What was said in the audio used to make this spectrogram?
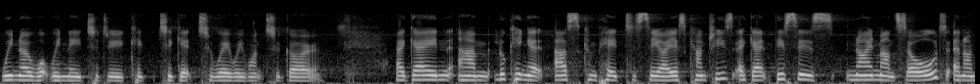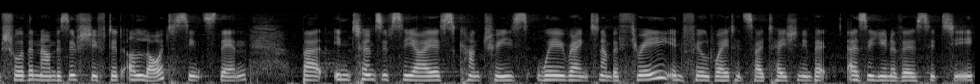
We know what we need to do to get to where we want to go. Again, um, looking at us compared to CIS countries, again, this is nine months old, and I'm sure the numbers have shifted a lot since then. But in terms of CIS countries, we're ranked number three in field weighted citation impact as a university,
